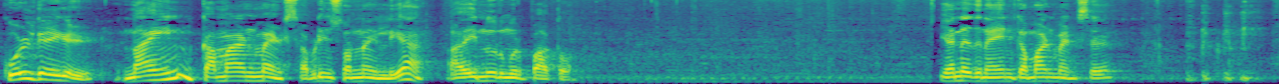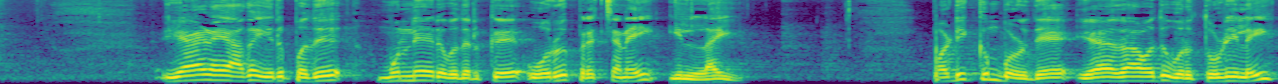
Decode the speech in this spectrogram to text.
கொள்கைகள் நைன் கமாண்ட்மெண்ட்ஸ் அப்படின்னு சொன்னேன் இல்லையா? அதை இன்னொரு முறை பார்த்தோம். என்னது நைன் கமாண்ட்மெண்ட்ஸு ஏழையாக இருப்பது முன்னேறுவதற்கு ஒரு பிரச்சனை இல்லை. படிக்கும் பொழுதே ஏதாவது ஒரு தொழிலை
